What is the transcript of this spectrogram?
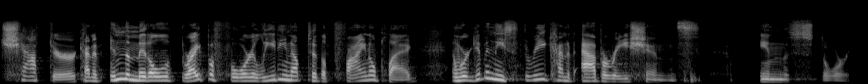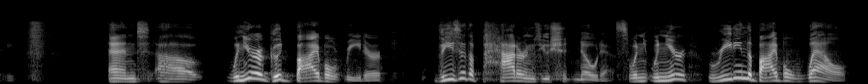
chapter, kind of in the middle, right before, leading up to the final plague, and we're given these three kind of aberrations in the story. And uh, when you're a good Bible reader, these are the patterns you should notice. When, when you're reading the Bible well,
